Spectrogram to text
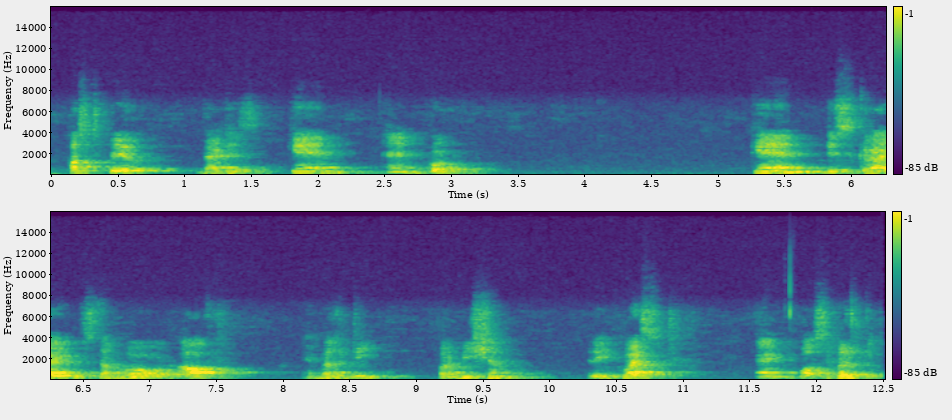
The first pair that is can and could. Can describes the mode of ability, permission, request and possibility.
